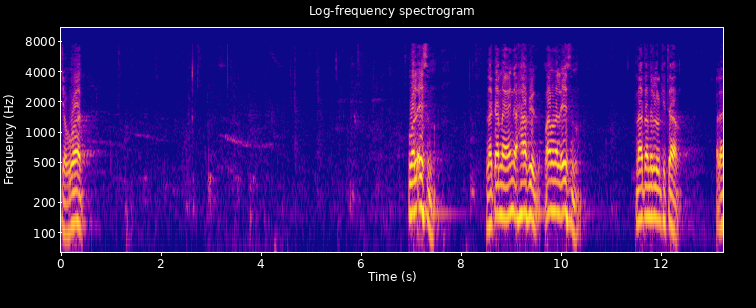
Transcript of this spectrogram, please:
Jawad. Wal ism. Lakarna ini hafid Ma mana al-ism La tandril kitab Wal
